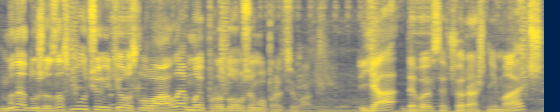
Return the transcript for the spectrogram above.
мене дуже засмучують його слова, але ми продовжимо працювати. Я дивився вчорашній матч,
